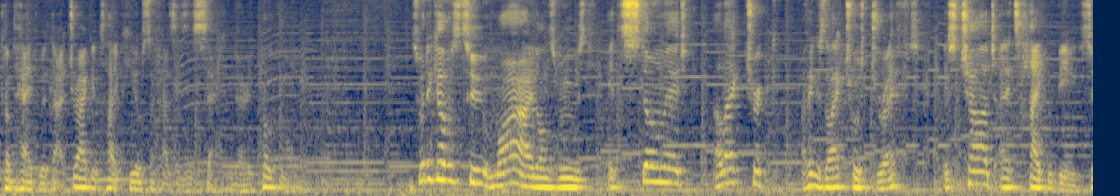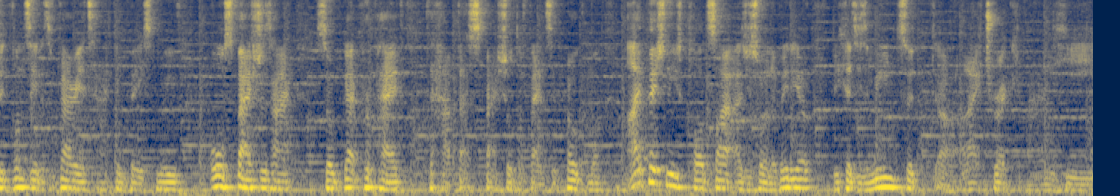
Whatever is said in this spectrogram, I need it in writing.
compared with that Dragon type he also has as a secondary Pokemon. So when it comes to Miraidon's moves, it's Stone Edge, Electric, I think it's Electro's Drift, it's Charge and it's Hyper Beam. So once again, it's a very attacking based move, all special attack, so get prepared to have that special defensive Pokemon. I personally use Clodsire as you saw in the video because he's immune to uh, Electric and he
